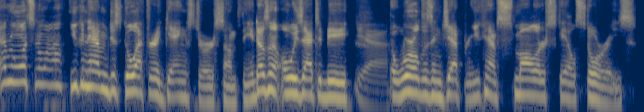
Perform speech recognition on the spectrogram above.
every once in a while you can have him just go after a gangster or something. It doesn't always have to be yeah. the world is in jeopardy. You can have smaller scale stories.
